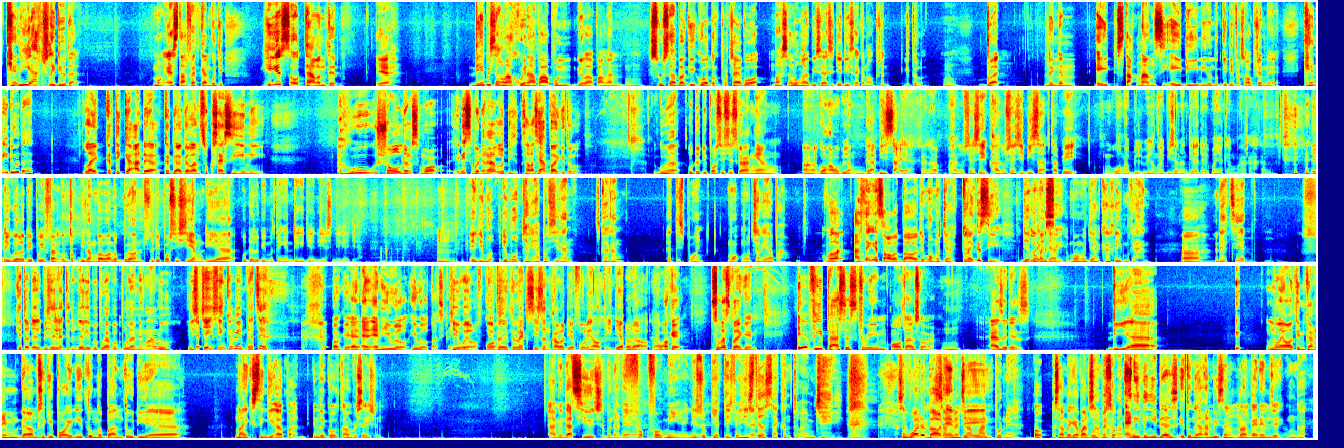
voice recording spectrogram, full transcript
Can he actually do that? Mengestafetkan kunci. He is so talented, ya. Dia bisa ngelakuin apa pun di lapangan. Susah bagi gue untuk percaya bahwa masa lu nggak bisa sih jadi second option gitu loh. But dengan A- stagnansi AD nih untuk jadi first option ya, can he do that? Like ketika ada kegagalan suksesi ini, who shoulders more? Ini sebenarnya lebih salah siapa gitu loh? Gue udah di posisi sekarang yang uh, gue nggak mau bilang nggak bisa ya karena harusnya sih harusnya sih bisa tapi gue nggak bil- bilang nggak bisa nanti ada banyak yang marah kan jadi gue lebih prefer untuk bilang bahwa LeBron sudah di posisi yang dia udah lebih mentingin diri dia dia sendiri aja Hmm. eh dia mau dia mau cari apa sih kan sekarang at this point mau mau cari apa Well, I think it's all about dia mau ngejar legacy. dia mau legacy. ngejar mau ngejar Karim kan Ah. That's it. Kita udah bisa lihat itu dari beberapa bulan yang lalu. He's chasing Kareem, that's it. Oke, and, and and he will, he will pass. He will of course. Itu- itu- Next season kalau dia fully healthy, dia No bakal doubt. lewat. Okay, so let's play a game. If he passes Kareem all time scorer, Hmm? as it is, dia ngelewatin Karim dalam segi poin itu ngebantu dia naik setinggi apa in the GOAT conversation? I mean that's huge sebenarnya ya. For, for me ya, ini subjektif ya. He's still second to MJ. What about sampai MJ? kapan pun ya. Oh, sampai kapan pun. Sampai so kapan pun. anything he does itu nggak akan bisa ngelangkain MJ. Enggak.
